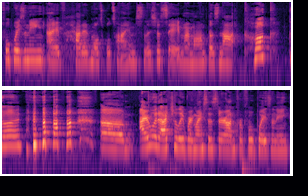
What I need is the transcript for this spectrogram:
food poisoning. I've had it multiple times. Let's just say my mom does not cook good. um, I would actually bring my sister on for food poisoning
